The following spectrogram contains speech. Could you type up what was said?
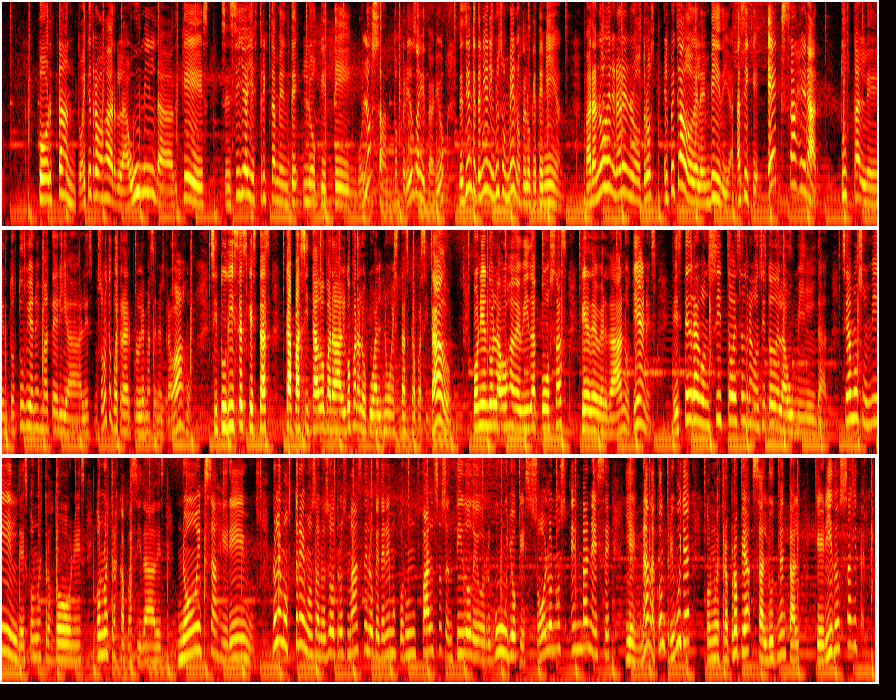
Por tanto, hay que trabajar la humildad, que es sencilla y estrictamente lo que tengo. Los santos, queridos Sagitario, decían que tenían incluso menos de lo que tenían, para no generar en otros el pecado de la envidia. Así que exagerar tus talentos, tus bienes materiales, no solo te puede traer problemas en el trabajo. Si tú dices que estás capacitado para algo para lo cual no estás capacitado, poniendo en la hoja de vida cosas que de verdad no tienes. Este dragoncito es el dragoncito de la humildad. Seamos humildes con nuestros dones, con nuestras capacidades. No exageremos. No le mostremos a los otros más de lo que tenemos por un falso sentido de orgullo que solo nos envanece y en nada contribuye con nuestra propia salud mental, queridos Sagitarios.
